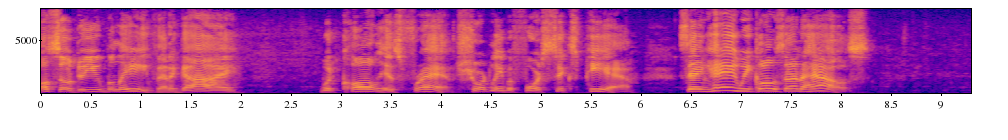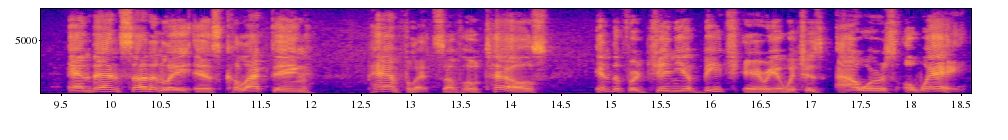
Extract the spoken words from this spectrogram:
Also, do you believe that a guy would call his friend shortly before 6 p.m. saying, Hey, we closed on the house? And then suddenly is collecting pamphlets of hotels in the Virginia Beach area, which is hours away.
